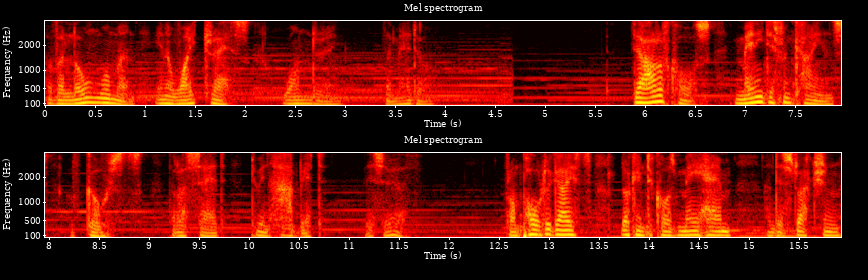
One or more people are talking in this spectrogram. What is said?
of a lone woman in a white dress wandering the meadow. There are, of course, many different kinds of ghosts that are said to inhabit this earth. From poltergeists looking to cause mayhem and destruction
